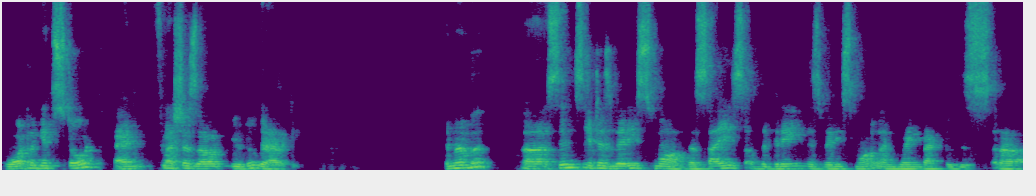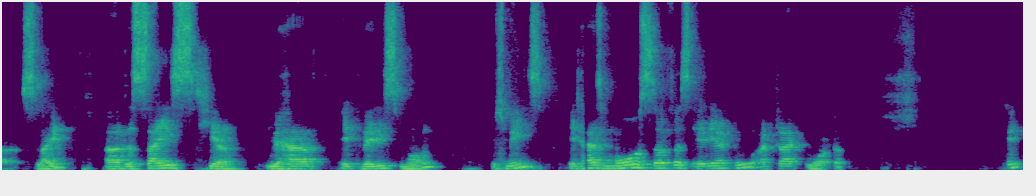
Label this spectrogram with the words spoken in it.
water gets stored and flushes out due to gravity. Remember, uh, since it is very small, the size of the grain is very small. I'm going back to this uh, slide. Uh, the size here, you have it very small, which means it has more surface area to attract water. Okay,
